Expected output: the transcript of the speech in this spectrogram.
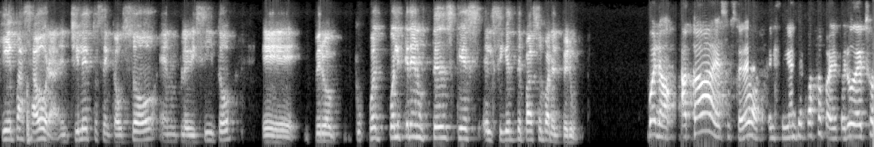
¿qué pasa ahora? En Chile esto se encausó en un plebiscito, eh, pero ¿cuál, creen ustedes que es el siguiente paso para el Perú? Bueno, acaba de suceder el siguiente paso para el Perú. De hecho,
